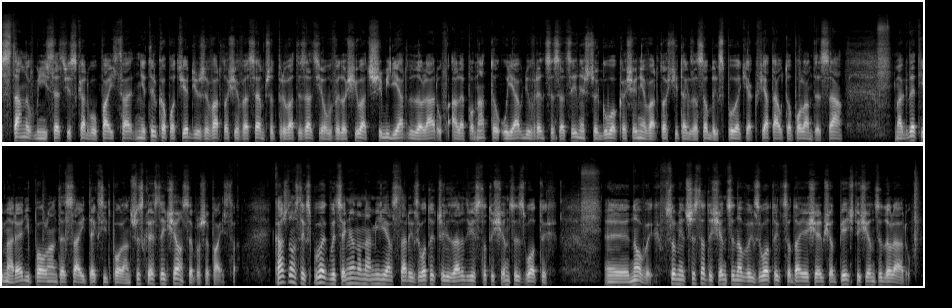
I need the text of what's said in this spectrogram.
stanu w Ministerstwie Skarbu Państwa, nie tylko potwierdził, że wartość FSM przed prywatyzacją wynosiła 3 miliardy dolarów, ale ponadto ujawnił wręcz sensacyjne szczegóły określenia wartości tak zasobnych spółek jak Fiat Auto Poland S.A., Magneti Marelli Poland S.A. i Texit Poland. Wszystko jest w tej książce, proszę Państwa. Każdą z tych spółek wyceniono na miliard starych złotych, czyli zaledwie 100 tysięcy złotych. E, nowych. W sumie 300 tysięcy nowych złotych, co daje 75 tysięcy dolarów.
